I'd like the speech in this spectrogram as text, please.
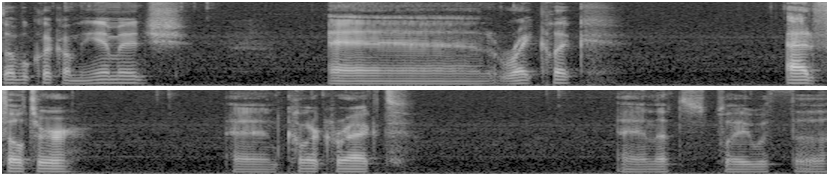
double click on the image and right click add filter and color correct. And let's play with the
